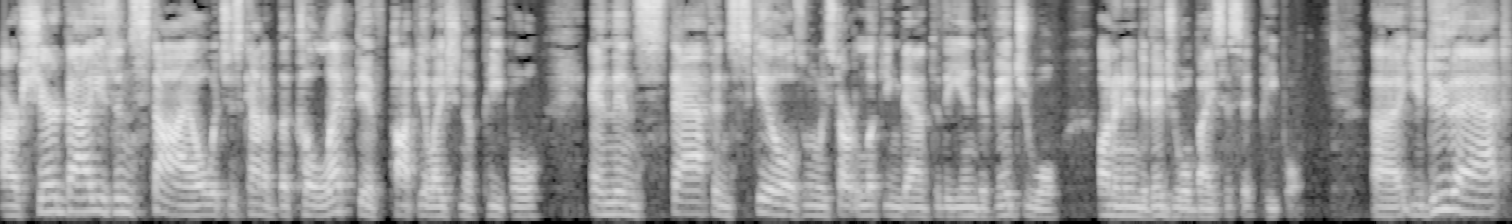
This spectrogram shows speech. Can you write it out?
our shared values and style, which is kind of the collective population of people, and then staff and skills when we start looking down to the individual on an individual basis at people. Uh, you do that,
